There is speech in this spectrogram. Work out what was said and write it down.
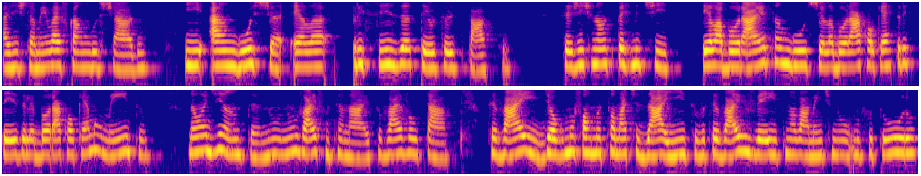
a gente também vai ficar angustiado. E a angústia, ela precisa ter o seu espaço se a gente não se permitir elaborar essa angústia, elaborar qualquer tristeza, elaborar qualquer momento, não adianta, não, não vai funcionar, isso vai voltar. Você vai de alguma forma somatizar isso, você vai viver isso novamente no, no futuro.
